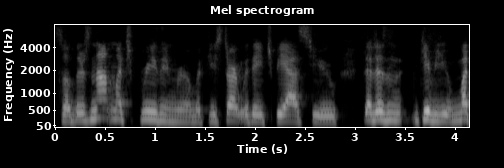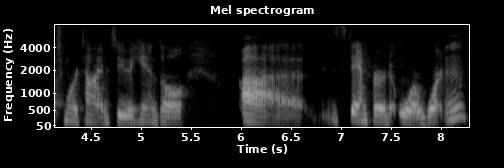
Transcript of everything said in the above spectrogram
So there's not much breathing room. If you start with HBS, you that doesn't give you much more time to handle uh, Stanford or Wharton.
